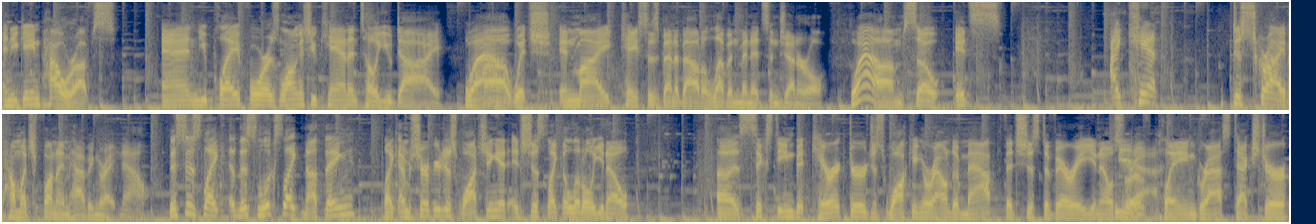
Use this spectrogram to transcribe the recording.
and you gain power ups, and you play for as long as you can until you die. Wow. Uh, which in my case has been about 11 minutes in general. wow. Um, so it's I can't describe how much fun I'm having right now. This is like this looks like nothing. Like I'm sure if you're just watching it, it's just like a little, you know, uh 16-bit character just walking around a map that's just a very, you know, sort Yeah. of plain grass texture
